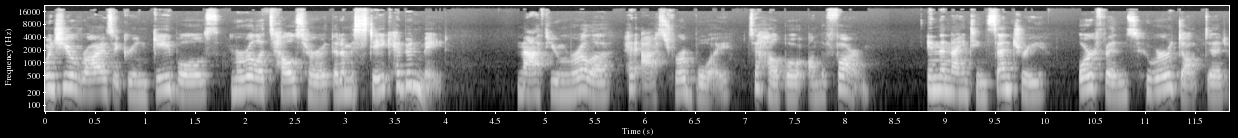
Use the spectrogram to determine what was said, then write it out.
When she arrives at Green Gables, Marilla tells her that a mistake had been made Matthew Marilla had asked for a boy to help out on the farm. In the 19th century, orphans who were adopted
